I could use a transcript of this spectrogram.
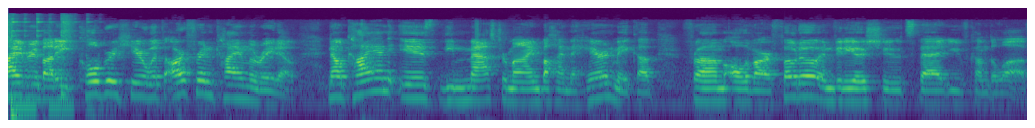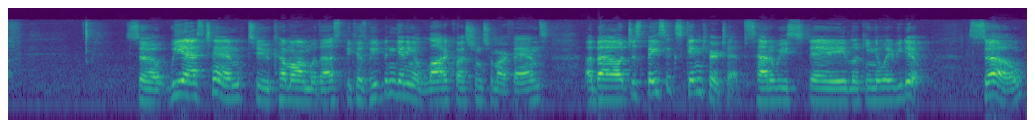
Hi everybody, Colbra here with our friend Kyan Laredo. Now Kyan is the mastermind behind the hair and makeup from all of our photo and video shoots that you've come to love. So we asked him to come on with us because we've been getting a lot of questions from our fans about just basic skincare tips. How do we stay looking the way we do? So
